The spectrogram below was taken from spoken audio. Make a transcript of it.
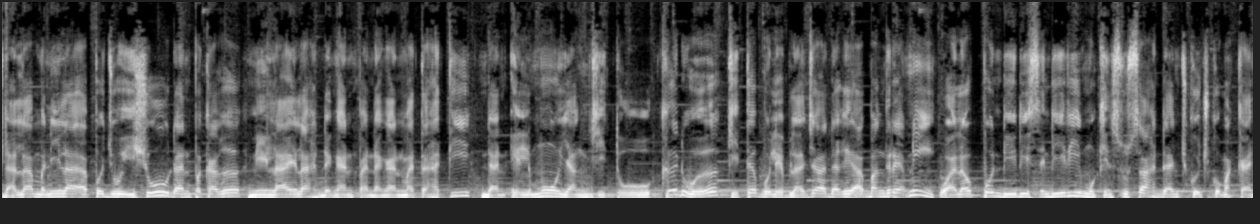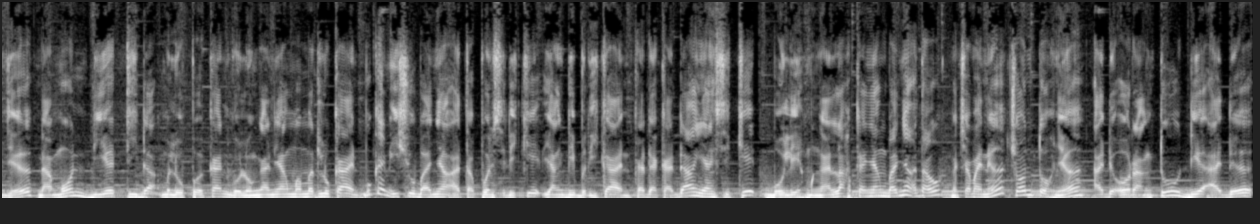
Dalam menilai apa jua isu dan perkara Nilailah dengan pandangan mata hati Dan ilmu yang jitu. Kedua Kita boleh belajar dari Abang Grab ni. Walaupun diri sendiri mungkin susah dan cukup-cukup makan je Namun dia tidak melupakan golongan yang mem- memerlukan. Bukan isu banyak ataupun sedikit yang diberikan. Kadang-kadang yang sikit boleh mengalahkan yang banyak tahu. Macam mana? Contohnya, ada orang tu dia ada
